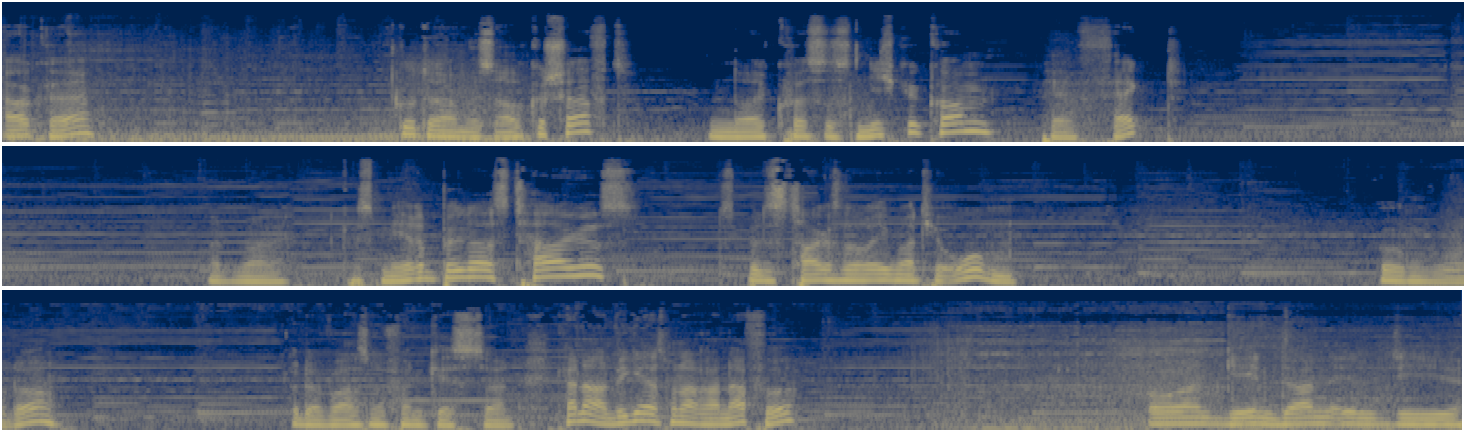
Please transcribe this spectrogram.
Okay. Gut, dann haben wir es auch geschafft. Neue Quest ist nicht gekommen. Perfekt. Warte mal. Gibt es mehrere Bilder des Tages? Das Bild des Tages war doch irgendwas hier oben. Irgendwo, oder? Oder war es nur von gestern? Keine Ahnung, wir gehen erstmal nach Ranaffe. Und gehen dann in die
